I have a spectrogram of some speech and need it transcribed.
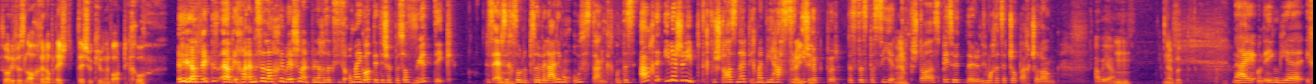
Sorry fürs Lachen, aber das ist, das ist wirklich unerwartet gekommen. Ja, fix. Aber ich habe immer so lachen im ersten Moment. Ich bin nachher so, oh mein Gott, das ist jemand so wütig, dass er sich Mhm. so eine, so eine Beleidigung ausdenkt und das auch nicht reinschreibt. Ich verstehe es nicht. Ich meine, wie hässlich ist jemand, dass das passiert? Ja. Ich verstehe es bis heute nicht und ich mache jetzt den Job echt schon lange. Aber ja. Mhm. Ja, gut. Nein, und irgendwie, ich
